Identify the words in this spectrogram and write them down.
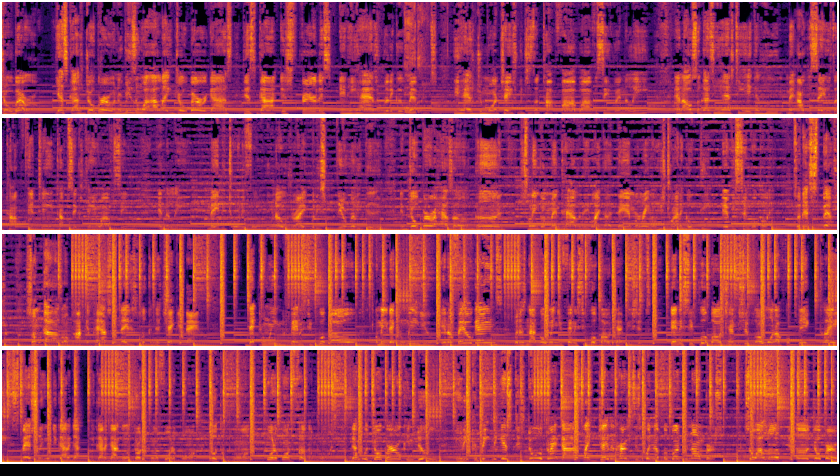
Joe Burrow. Yes, guys, Joe Burrow. And the reason why I like Joe Burrow, guys, this guy is fearless and he has really good weapons. He has Ja'Marr Chase, which is a top five wide receiver in the league. And also, guys, he has Tee Higgins, who I would say was the top 15, top 16 wide receiver in the league. Maybe 24. Who knows, right? But he's still really good. And Joe Burrow has a gun slinger mentality like a Dan Marino. He's trying to go deep every single play. So that's special. Some guys are pocket passers and they just looking to check it down. That can win you fantasy football. I mean, that can win you NFL games, but it's not gonna win you fantasy football championships. Fantasy football championships are won off of big plays, especially when you got a guy, you got a guy going 30 point, 40 point, 40 point, 40 points, 30 points. That's what Joe Burrow can do, and he's competing against these dual threat guys like Jalen Hurts is putting up a bunch of numbers. So I love uh, Joe Burrow.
